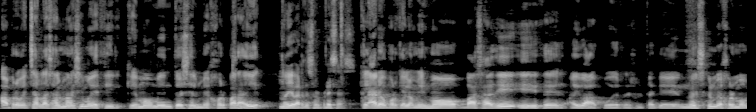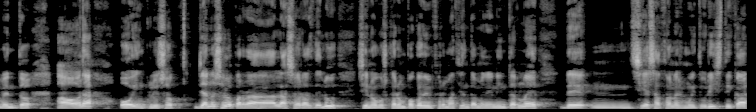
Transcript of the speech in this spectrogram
aprovecharlas al máximo y decir qué momento es el mejor para ir. No llevarte sorpresas. Claro, porque lo mismo vas allí y dices, ahí va, pues resulta que no es el mejor momento ahora, o incluso ya no solo para las horas de luz, sino buscar un poco de información también en internet de mm, si esa zona es muy turística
